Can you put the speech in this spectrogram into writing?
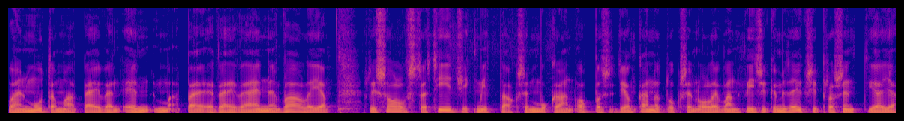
vain muutama päivän en, päivää ennen vaaleja Resolve Strategic-mittauksen mukaan opposition kannatuksen olevan 51 prosenttia ja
